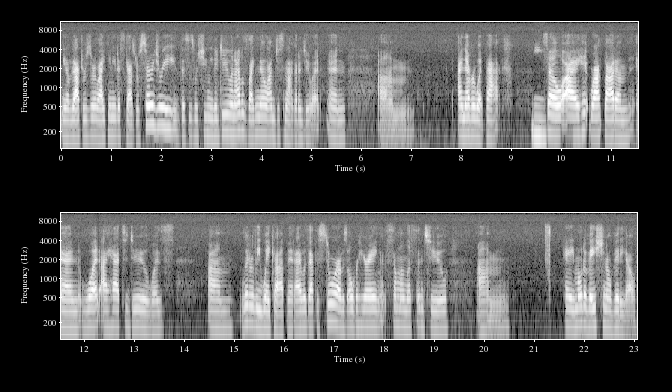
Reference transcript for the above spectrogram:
you know doctors are like, you need to schedule surgery. This is what you need to do. And I was like, no, I'm just not going to do it. And um, I never went back. Mm So I hit rock bottom, and what I had to do was um, literally wake up. And I was at the store, I was overhearing someone listen to um, a motivational video,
